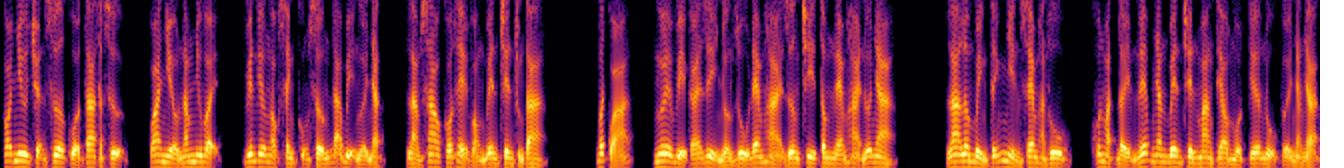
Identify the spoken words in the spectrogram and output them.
coi như chuyện xưa của ta thật sự qua nhiều năm như vậy viên tiêu ngọc xanh cũng sớm đã bị người nhặt làm sao có thể vòng bên trên chúng ta? Bất quá ngươi vì cái gì nhường dù đem hải dương chi tâm ném hải nữa nha? La lâm bình tĩnh nhìn xem hàn thu khuôn mặt đầy nếp nhăn bên trên mang theo một tia nụ cười nhàn nhạt, nhạt.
